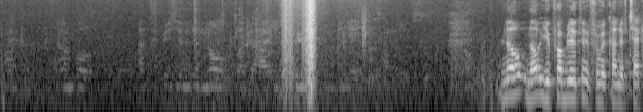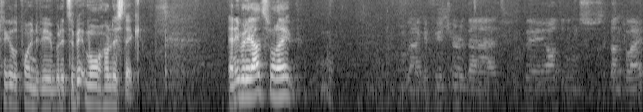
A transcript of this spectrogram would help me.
like, for example, at first you didn't know, but you do it in the game or something? No, no, you're probably looking at it from a kind of technical point of view, but it's a bit more holistic. Anybody else want to? Like a feature that the audience don't like?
